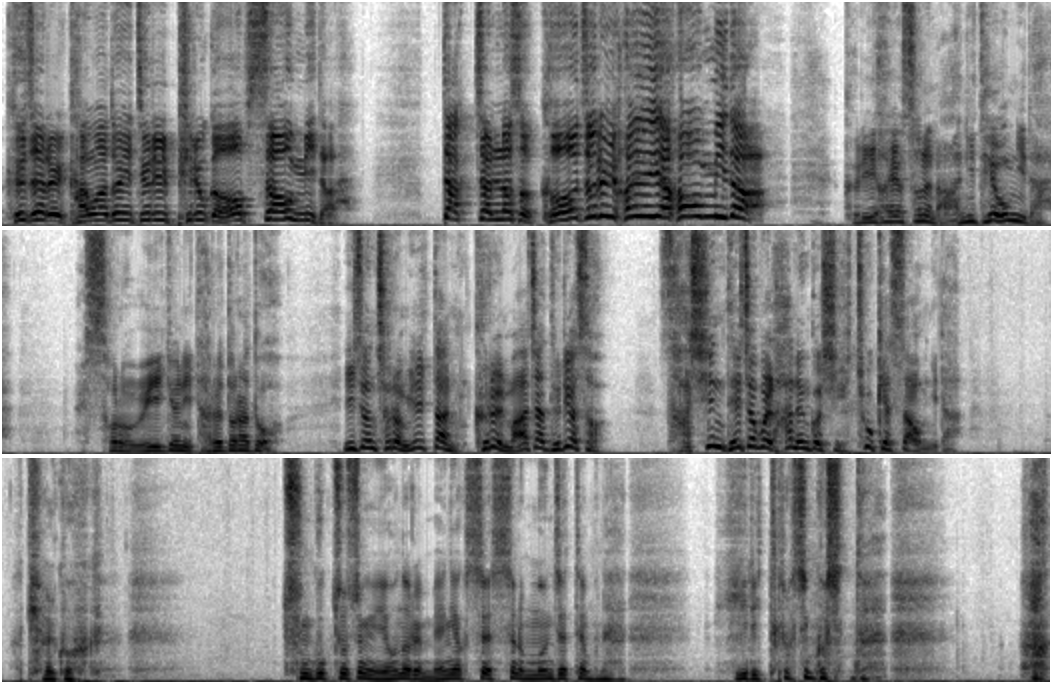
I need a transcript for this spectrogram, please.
그 자를 강화도에 들일 필요가 없사옵니다. 딱 잘라서 거절을 하여야 하옵니다. 그리하여서는 아니 되옵니다. 서로 의견이 다르더라도 이전처럼 일단 그를 맞아들여서 사신 대접을 하는 것이 좋겠사옵니다. 결국 중국 조정의 연호를 맹약수에 쓰는 문제 때문에 일이 틀어진 것인데 하,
